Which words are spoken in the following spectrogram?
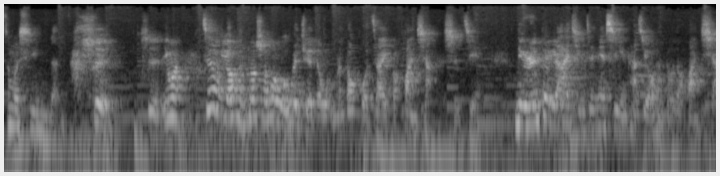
这么吸引人。是，是因为其实有很多时候，我会觉得我们都活在一个幻想的世界。女人对于爱情这件事情，她是有很多的幻想。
